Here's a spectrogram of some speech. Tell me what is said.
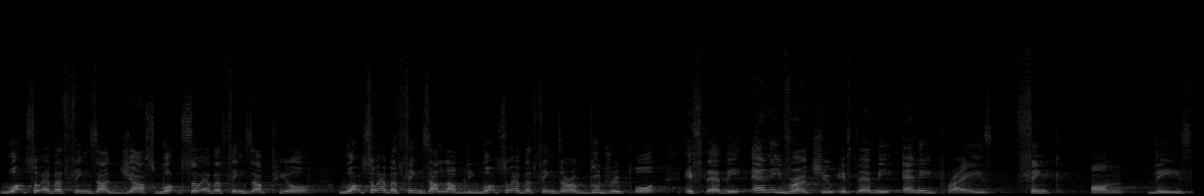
whatsoever things are just, whatsoever things are pure, whatsoever things are lovely, whatsoever things are of good report, if there be any virtue, if there be any praise, think on these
